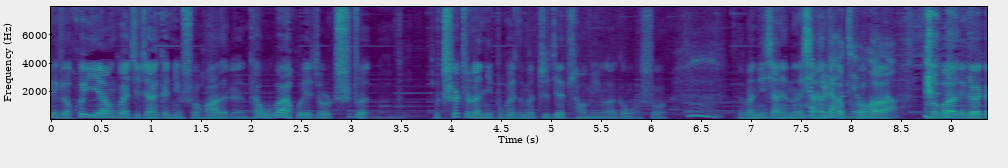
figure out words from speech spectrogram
那个会阴阳怪气这样跟你说话的人，他无外乎也就是吃准了。就吃准了，你不会这么直接挑明了跟我说，嗯，对吧？你想能想象那个婆婆，婆婆那个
